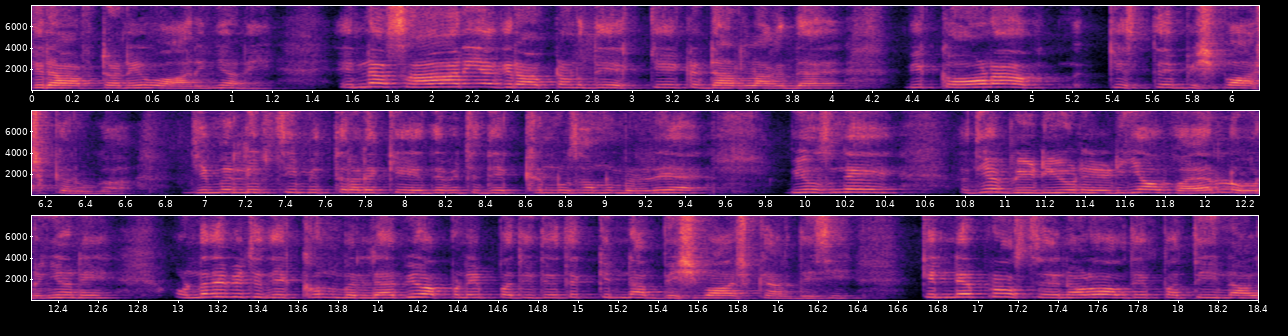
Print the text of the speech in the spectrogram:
ਗਿਰਾਵਟਾਂ ਨੇ, ਉਹ ਆ ਰਹੀਆਂ ਨੇ। ਇਹਨਾਂ ਸਾਰੀਆਂ ਗਿਰਾਵਟਾਂ ਨੂੰ ਦੇਖ ਕੇ ਇੱਕ ਡਰ ਲੱਗਦਾ ਹੈ ਵੀ ਕੌਣ ਕਿਸ ਤੇ ਵਿਸ਼ਵਾਸ ਕਰੂਗਾ? ਜਿਵੇਂ ਲਿਪਸੀ ਮਿੱਤਰ ਵਾਲੇ ਕੇਸ ਦੇ ਵਿੱਚ ਦੇਖਣ ਨੂੰ ਸਾਨੂੰ ਮਿਲ ਰਿਹਾ ਹੈ ਵੀ ਉਸਨੇ ਉਹਦੀਆਂ ਵੀਡੀਓ ਨੇ ਜਿਹੜੀਆਂ, ਉਹ ਵਾਇਰਲ ਹੋ ਰਹੀਆਂ ਨੇ। ਉਹਨਾਂ ਦੇ ਵਿੱਚ ਦੇਖਣ ਨੂੰ ਮਿਲ ਰਿਹਾ ਵੀ ਉਹ ਆਪਣੇ ਪਤੀ ਦੇ ਉੱਤੇ ਕਿੰਨਾ ਵਿਸ਼ਵਾਸ ਕਰਦੀ ਸੀ। ਕਿੰਨੇ ਭਰੋਸੇ ਨਾਲ ਉਹ ਆਪਦੇ ਪਤੀ ਨਾਲ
